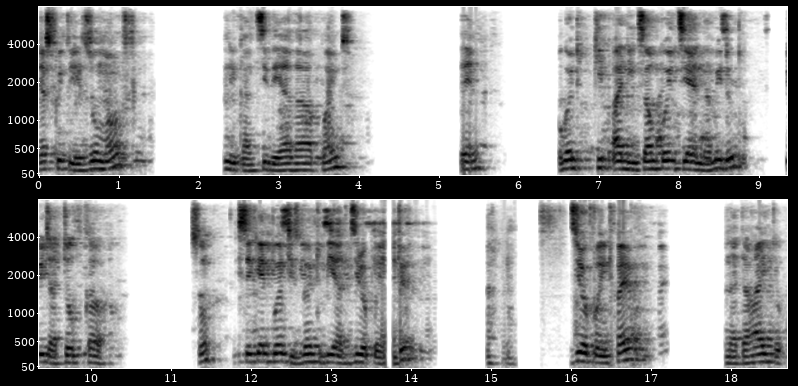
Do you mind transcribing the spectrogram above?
Just quickly zoom out, and you can see the other point. Then we're going to keep adding some points here in the middle, which are torque curve. So the second point is going to be at 0 0.5, 0 0.5 and at a height of,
